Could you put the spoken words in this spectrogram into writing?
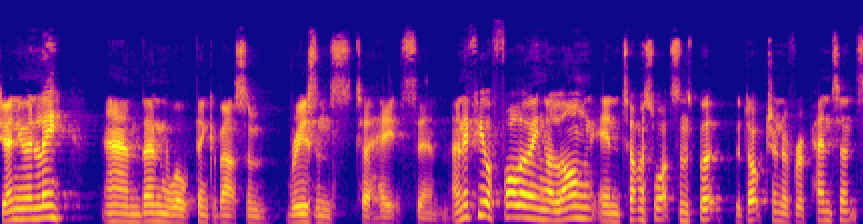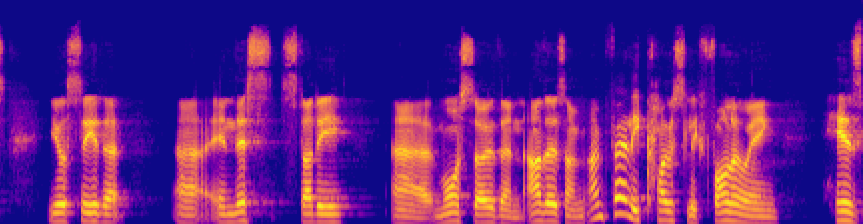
genuinely. And then we'll think about some reasons to hate sin. And if you're following along in Thomas Watson's book, The Doctrine of Repentance, you'll see that uh, in this study, uh, more so than others, I'm, I'm fairly closely following his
